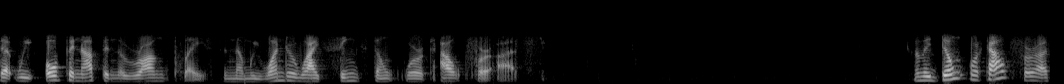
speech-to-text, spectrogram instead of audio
that we open up in the wrong place and then we wonder why things don't work out for us. And they don't work out for us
